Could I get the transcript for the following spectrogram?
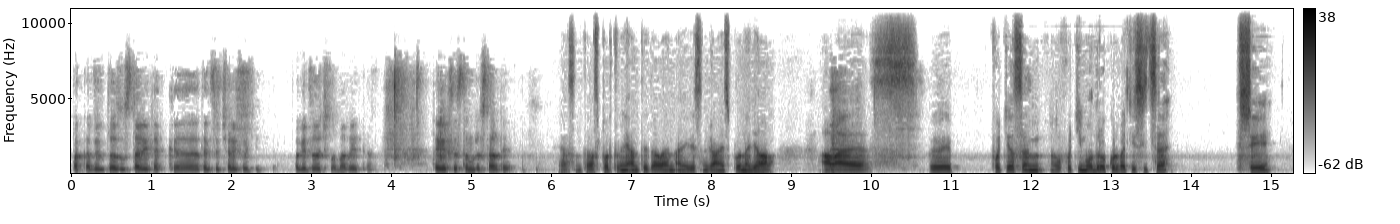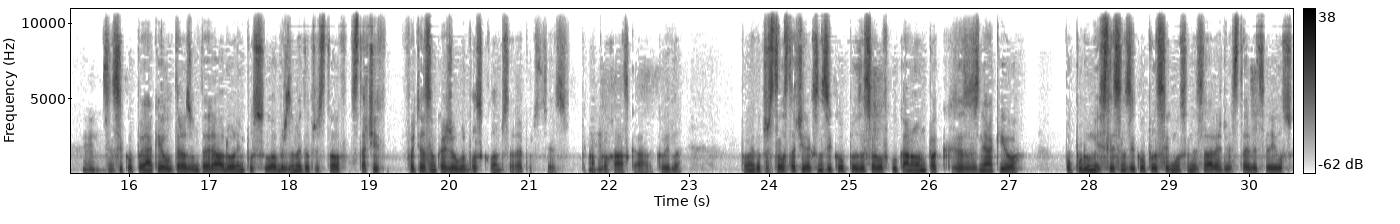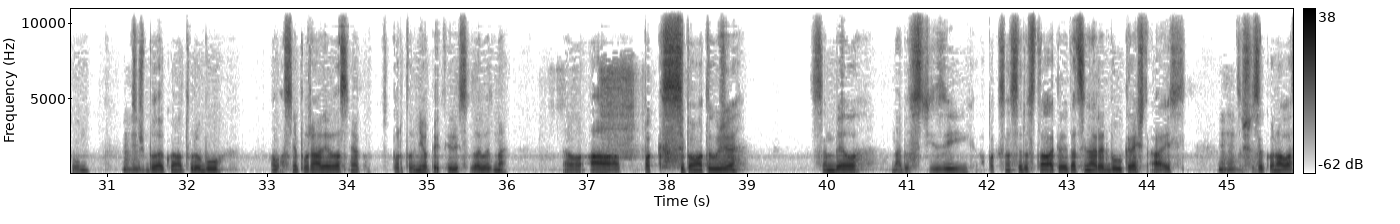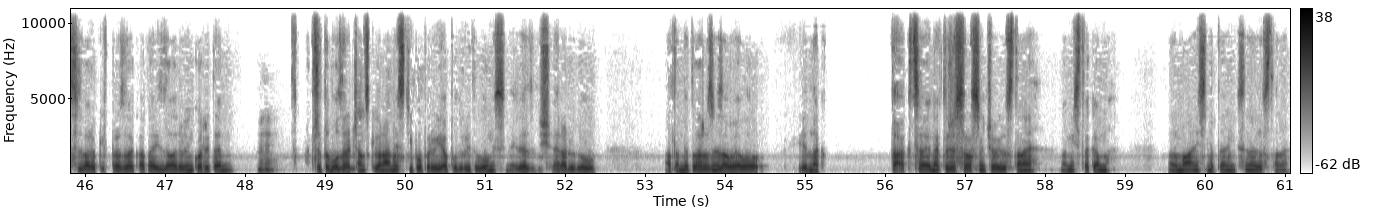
pak, aby u toho zůstali, tak, tak začali fotit. Pak je to začalo bavit. A, tak jak se tam dostal ty? Já jsem teda sportovně antitalent a nikdy jsem žádný sport nedělal. Ale fotil jsem, no, fotím od roku 2003. Hmm. Jsem si koupil nějaký ultrazum tehdy do Olympusu a brzo mi to přestalo stačit. Fotil jsem každou blbost kolem sebe, prostě na mhm. procházkách, takovýhle. Po mě to přestalo stačit, tak jsem si koupil zrcadlovku Canon, pak z nějakého popudu mysli jsem si koupil Sigma 70 až 200 2,8, mm-hmm. což bylo jako na tu dobu, no vlastně pořád je vlastně jako sportovní objekty, když se tak vezme. Jo, a pak si pamatuju, že jsem byl na dostizích a pak jsem se dostal akreditaci na Red Bull Crashed Ice, mm-hmm. což se konalo asi dva roky v Praze, taková ta jízda ledovým korytem. Mm-hmm. Před to bylo z Hračanského náměstí poprvé a po druhé to bylo, myslím, někde z Vyšehradu dolů. A tam mě to hrozně zaujalo. Jednak ta akce, jednak to, že se vlastně člověk dostane na místa, kam normální smrtelník se nedostane.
